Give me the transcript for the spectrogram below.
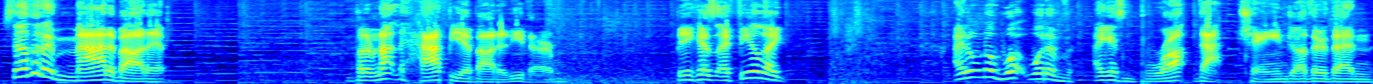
it's not that I'm mad about it, but I'm not happy about it either. Because I feel like I don't know what would have, I guess, brought that change other than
